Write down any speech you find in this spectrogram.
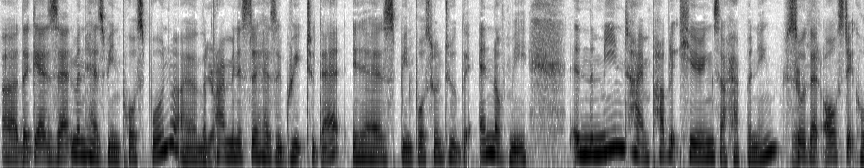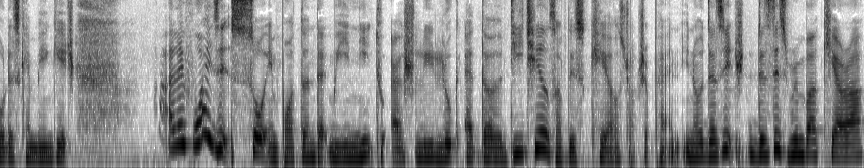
uh, the gazettement has been postponed. Uh, the yep. Prime Minister has agreed to that. It has been postponed to the end of May. In the meantime, public hearings are happening so that all stakeholders can be engaged. Alliff, why is it so important that we need to actually look at the details of this KL structure plan? You know, does it does this Rimba Kiara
